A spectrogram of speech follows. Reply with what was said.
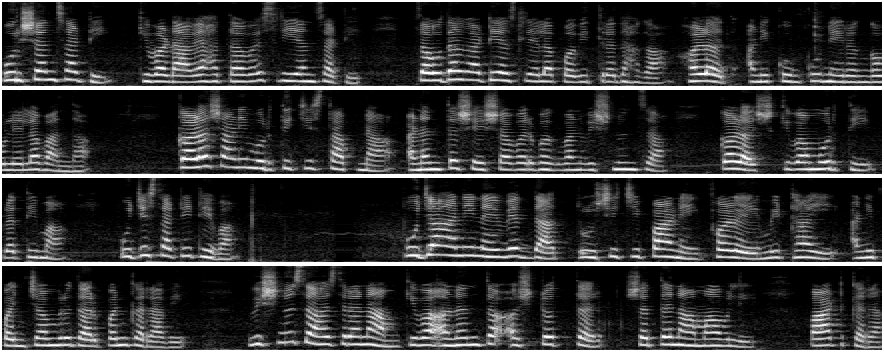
पुरुषांसाठी किंवा डाव्या हातावर स्त्रियांसाठी. चौदा गाठी असलेला पवित्र धागा हळद आणि कुंकूने रंगवलेला बांधा. कळश आणि मूर्तीची स्थापना अनंत शेषावर भगवान विष्णूंचा कळश किंवा मूर्ती प्रतिमा पूजेसाठी ठेवा. पूजा आणि नैवेद्यात तुळशीची पाने फळे मिठाई आणि पंचामृत अर्पण करावे. विष्णू सहस्रनाम किंवा अनंत अष्टोत्तर शतनामावली पाठ करा.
